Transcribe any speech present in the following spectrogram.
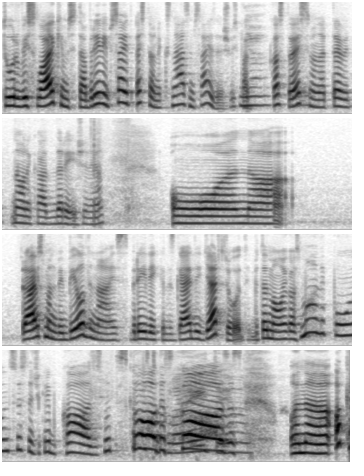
tur visu laiku jums ir tā brīvība sajūta, es tev nekas neesmu aiziešu. Vispār, Jā. kas tu esi, man ar tevi nav nekāda darīšana. Ja? Un, uh, Raivis man bija bildinājis brīdī, kad es gaidīju ģērtrūdi, bet tad man liekas, man ir punkts, es taču gribu kāzas, nu tas kādas kleita, kāzas. Un, uh, ok,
